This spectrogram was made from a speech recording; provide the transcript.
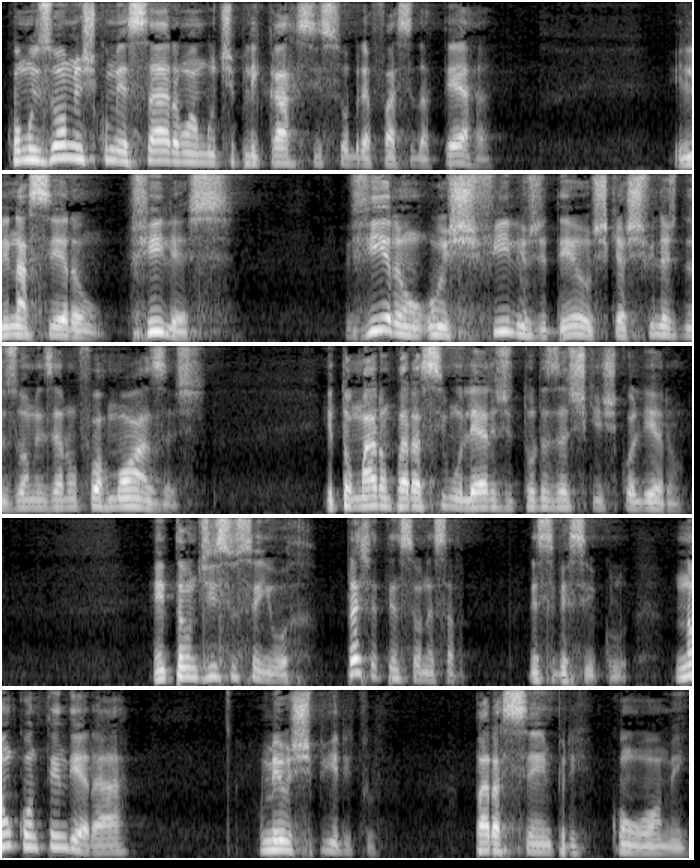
como os homens começaram a multiplicar-se sobre a face da terra, e lhe nasceram filhas, viram os filhos de Deus que as filhas dos homens eram formosas, e tomaram para si mulheres de todas as que escolheram. Então disse o Senhor, preste atenção nessa, nesse versículo: Não contenderá o meu espírito para sempre com o homem,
